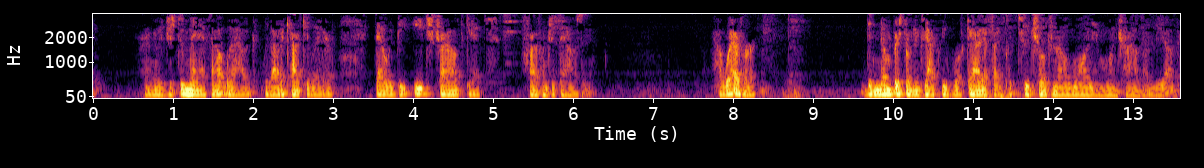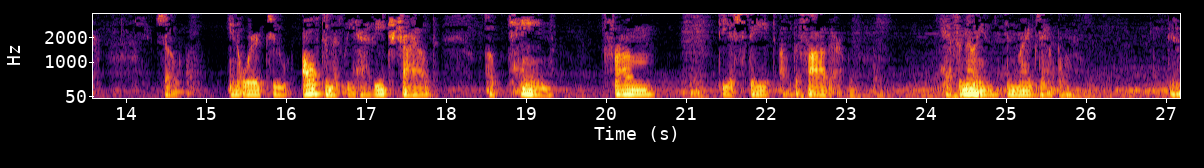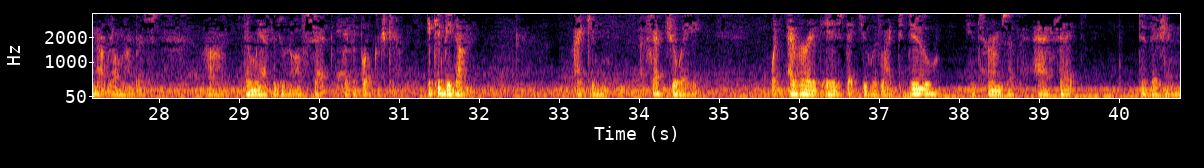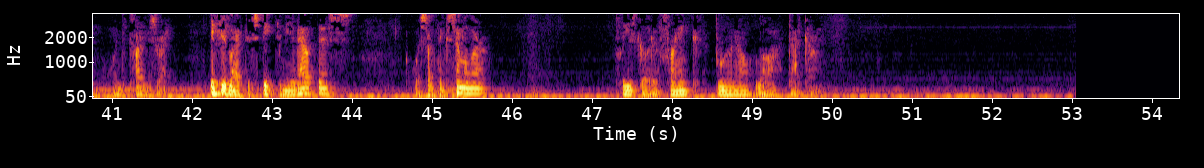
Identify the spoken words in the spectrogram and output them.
I'm going to just do math out loud without a calculator. That would be each child gets 500,000. However, the numbers don't exactly work out if I put two children on one and one child on the other. So in order to ultimately have each child obtain from the estate of the father half a million in my example, these are not real numbers, um, then we have to do an offset with a brokerage account. It can be done. I can effectuate whatever it is that you would like to do in terms of asset division when the time is right. If you'd like to speak to me about this or something similar, please go to frankbrunolaw.com.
